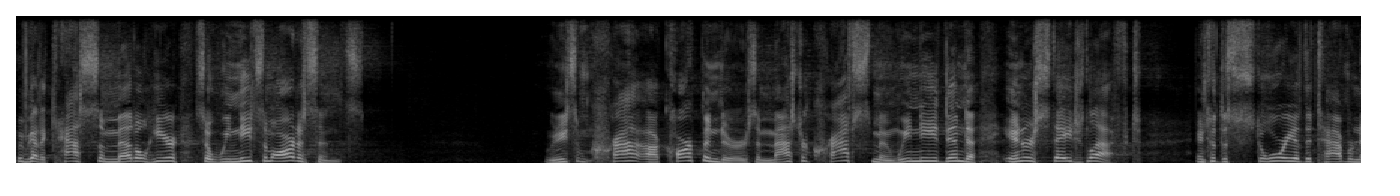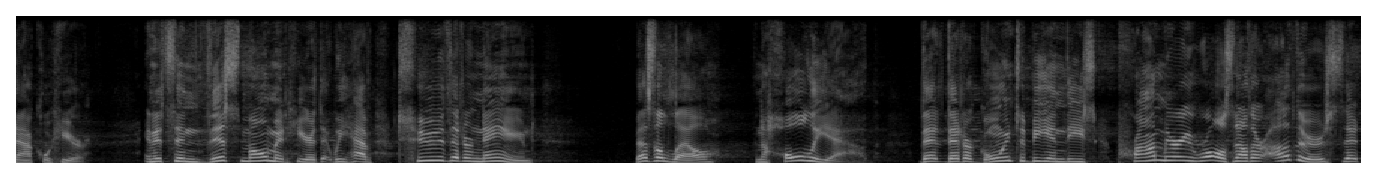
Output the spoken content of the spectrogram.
We've got to cast some metal here. So we need some artisans. We need some cra- uh, carpenters and master craftsmen. We need them to enter stage left into the story of the tabernacle here. And it's in this moment here that we have two that are named Bezalel and Aholiab that, that are going to be in these primary roles. Now, there are others that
